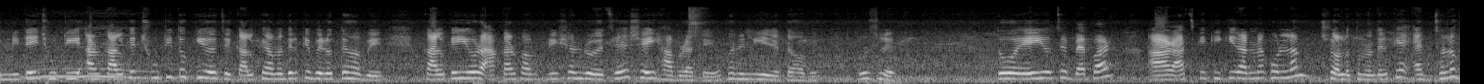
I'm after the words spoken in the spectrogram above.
এমনিতেই ছুটি, আর কালকে ছুটি তো কি হয়েছে? কালকে আমাদেরকে বেরোতে হবে। কালকেই ওর আঁকার কম্পিটিশন রয়েছে, সেই হাবড়াতে। ওখানে নিয়ে যেতে হবে, বুঝলে? তো এই হচ্ছে ব্যাপার। আর আজকে কি কি রান্না করলাম? চলো তোমাদেরকে এক ঝলক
